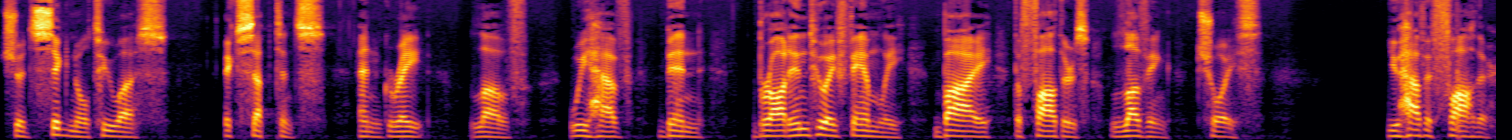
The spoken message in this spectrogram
should signal to us acceptance and great love. We have been brought into a family by the Father's loving choice. You have a Father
